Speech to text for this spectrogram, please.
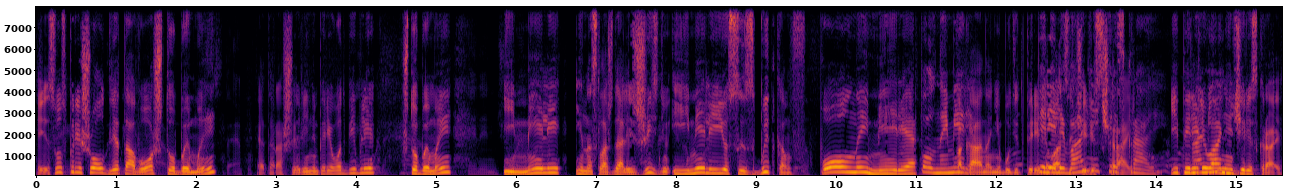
Иисус пришел для того, чтобы мы, это расширенный перевод Библии, чтобы мы имели и наслаждались жизнью, и имели ее с избытком в полной мере, В полной мере. пока она не будет переливаться через, через край. край. И переливание Аминь. через край.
